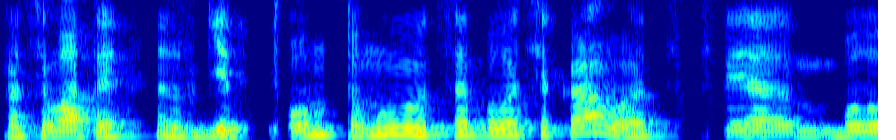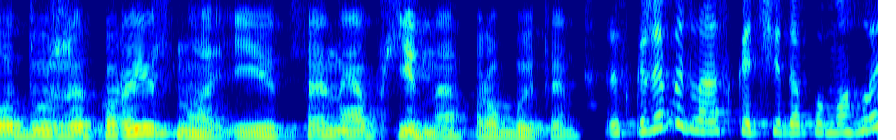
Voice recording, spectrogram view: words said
працювати з гітом. Тому це було цікаво. Це було дуже корисно і це необхідно робити. Розкажи, будь ласка, чи допомогли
